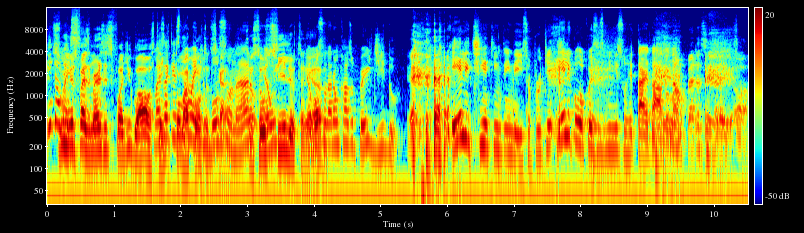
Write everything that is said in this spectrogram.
Então, se o ministro faz merda, você se fode igual. Você Mas tem a que questão tomar é conta que o dos caras. Bolsonaro. São é seus um, filhos, tá é, ligado? O Bolsonaro é um caso perdido. ele tinha que entender isso, porque ele colocou esses ministros retardados lá. Não, pera assim, pera aí, ó.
